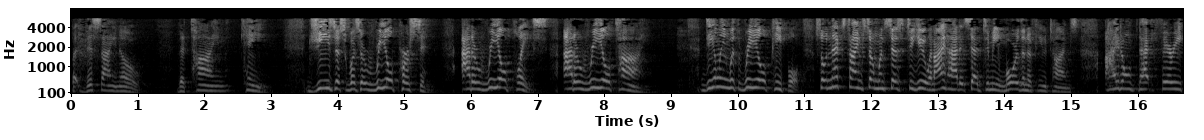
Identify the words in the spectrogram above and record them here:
but this I know the time came. Jesus was a real person at a real place, at a real time dealing with real people. So next time someone says to you, and I've had it said to me more than a few times, I don't, that fairy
